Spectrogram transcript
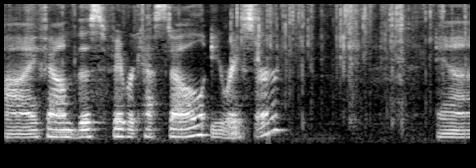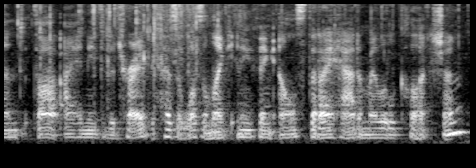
I found this Faber-Castell eraser and thought I needed to try it because it wasn't like anything else that I had in my little collection.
